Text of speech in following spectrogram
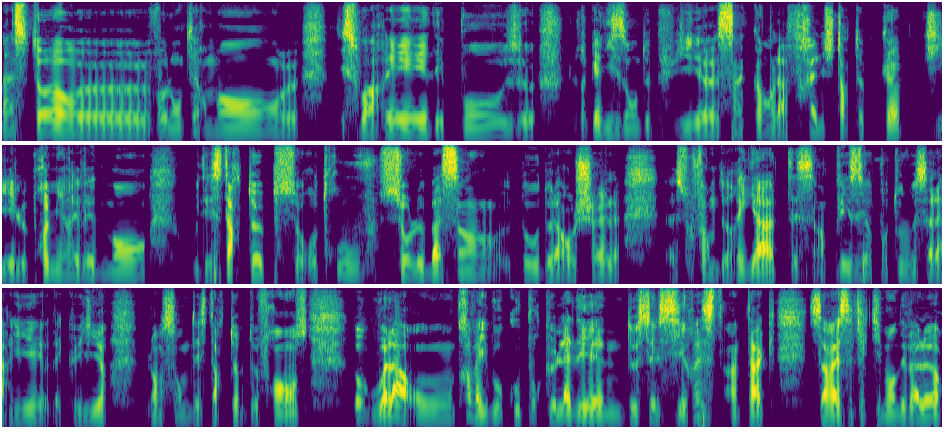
instaure volontairement des soirées, des pauses, nous organisons depuis cinq ans la French Startup Cup, qui est le premier événement où des startups se retrouvent sur le bassin d'eau de La Rochelle sous forme de régate. C'est un plaisir pour tous nos salariés d'accueillir l'ensemble des startups de France. Donc voilà, on travaille beaucoup pour que l'ADN de celle-ci reste intact. Ça reste effectivement des valeurs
